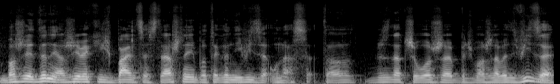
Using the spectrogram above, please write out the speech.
Boże jedyny, ja żyję w jakiejś bańce strasznej, bo tego nie widzę u nas. To by znaczyło, że być może nawet widzę,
